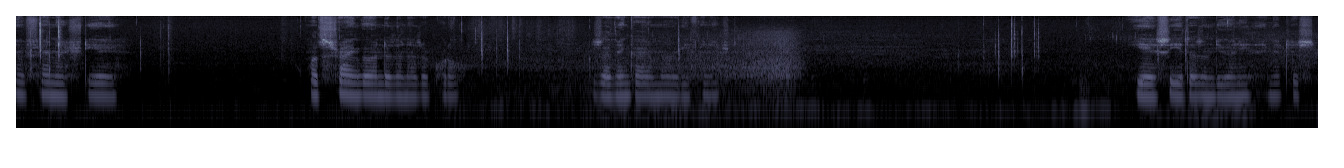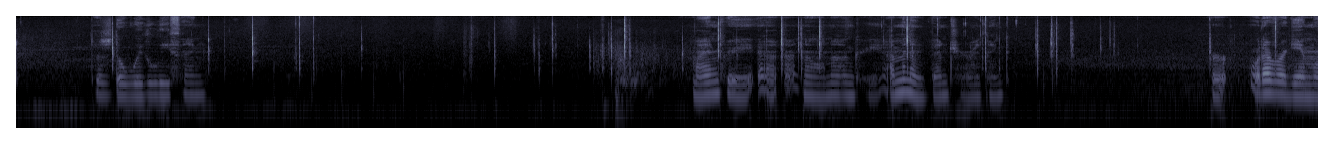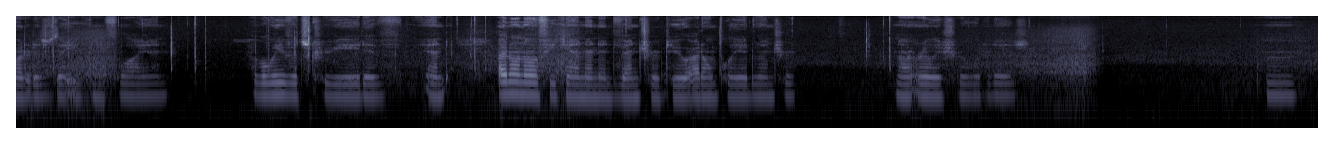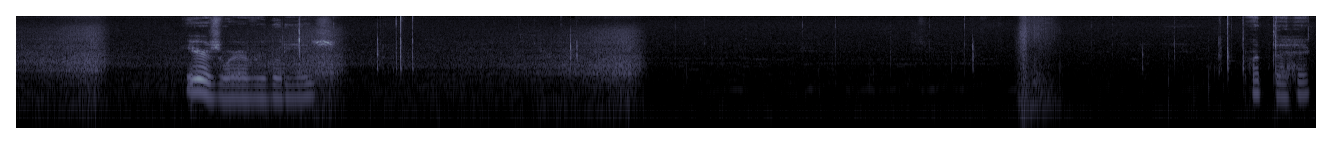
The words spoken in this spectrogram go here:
I finished, yay. Let's try and go into the nether portal. Because I think I am already finished. Yeah, see, it doesn't do anything. It just does the wiggly thing. My angry, uh, no, not angry. I'm an adventure, I think. Or whatever game mode it is that you can fly in. I believe it's creative, and I don't know if you can in adventure too. I don't play adventure. Not really sure what it is. Hmm. Here's where everybody is. What the heck?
